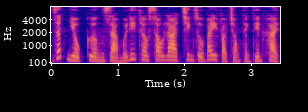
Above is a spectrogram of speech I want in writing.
rất nhiều cường giả mới đi theo sau La Trinh rồi bay vào trong thành thiên khải.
